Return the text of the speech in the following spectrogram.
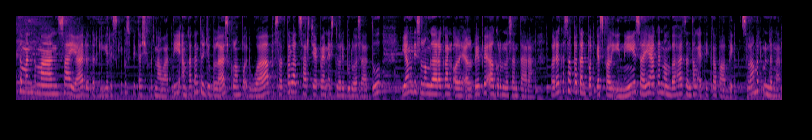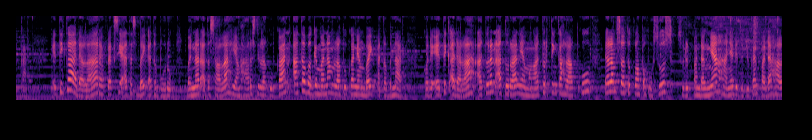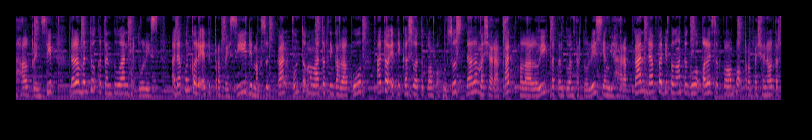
Hai teman-teman, saya Dr. Gigi Rizky Puspita Syukurnawati, Angkatan 17, Kelompok 2, peserta Latsar CPNS 2021 yang diselenggarakan oleh LPP Agro Nusantara. Pada kesempatan podcast kali ini, saya akan membahas tentang etika publik. Selamat mendengarkan. Etika adalah refleksi atas baik atau buruk, benar atau salah yang harus dilakukan atau bagaimana melakukan yang baik atau benar. Kode etik adalah aturan-aturan yang mengatur tingkah laku dalam suatu kelompok khusus. Sudut pandangnya hanya ditujukan pada hal-hal prinsip dalam bentuk ketentuan tertulis. Adapun kode etik profesi dimaksudkan untuk mengatur tingkah laku atau etika suatu kelompok khusus dalam masyarakat melalui ketentuan tertulis yang diharapkan dapat dipegang oleh sekelompok profesional tersebut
